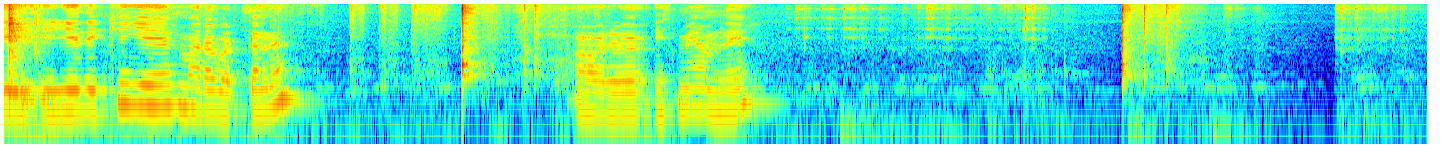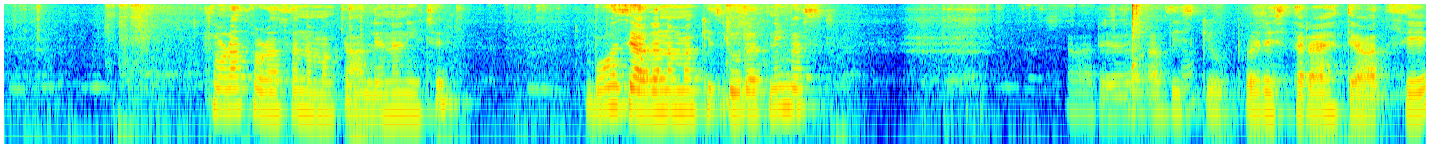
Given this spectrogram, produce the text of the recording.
जी ये देखिए ये हमारा बर्तन है। और इसमें हमने थोड़ा थोड़ा सा नमक डाल लेना नीचे। बहुत ज़्यादा नमक की ज़रूरत नहीं बस। और अब इसके ऊपर इस तरह एहतियात से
